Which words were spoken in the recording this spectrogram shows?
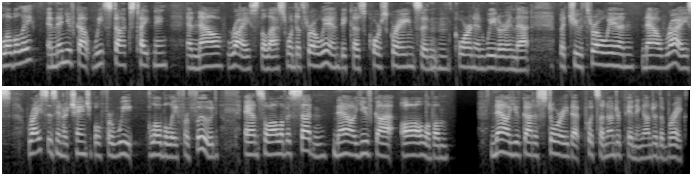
globally, and then you've got wheat stocks tightening, and now rice, the last one to throw in because coarse grains and mm -hmm. corn and wheat are in that. But you throw in now rice. Rice is interchangeable for wheat globally for food. And so all of a sudden, now you've got all of them. Now you've got a story that puts an underpinning under the brakes.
